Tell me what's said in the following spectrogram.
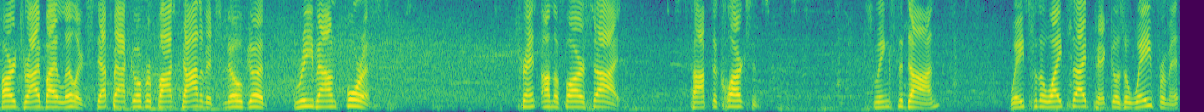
Hard drive by Lillard. Step back over Bogdanovich. No good. Rebound Forrest. Trent on the far side. Top to Clarkson. Swings to Don. Waits for the Whiteside pick. Goes away from it.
